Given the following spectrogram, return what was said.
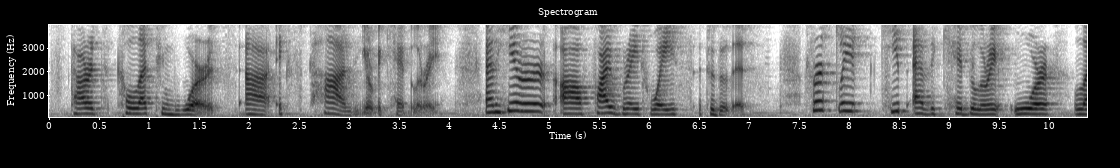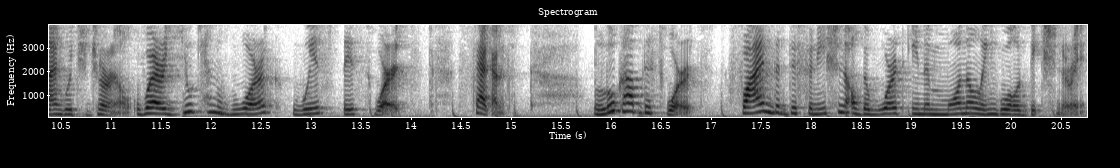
Start collecting words, uh, expand your vocabulary. And here are five great ways to do this. Firstly, keep a vocabulary or language journal where you can work with these words. Second, Look up these words. Find the definition of the word in a monolingual dictionary.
